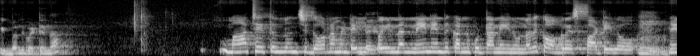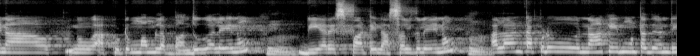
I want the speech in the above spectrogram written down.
ఇబ్బంది పెట్టిందా? మా చేతుల నుంచి గవర్నమెంట్ వెళ్ళిపోయిందని నేను ఎందుకు అనుకుంటాను నేను ఉన్నది కాంగ్రెస్ పార్టీలో. నేను ఆ- కుటుంబంలో బంధువుగా లేను. బీఆర్ఎస్ పార్టీలో అసలుకు లేను. అలాంటప్పుడు నాకేముంటది అండి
